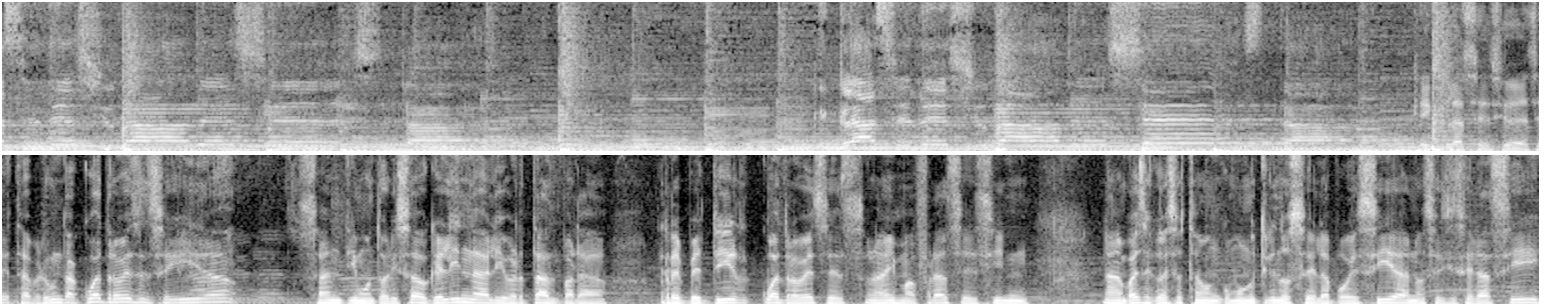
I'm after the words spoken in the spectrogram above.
Clase de ciudad es esta? ¿Qué clase de ciudad es esta? ¿Qué clase de ciudad es esta? Pregunta cuatro veces seguida. Santi motorizado, qué linda libertad para repetir cuatro veces una misma frase sin. Nada, me parece que eso estaban como nutriéndose de la poesía, no sé si será así.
